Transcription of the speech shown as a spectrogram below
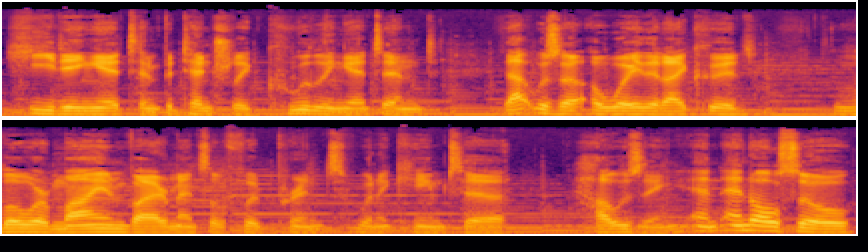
heating it and potentially cooling it and that was a, a way that I could lower my environmental footprint when it came to housing. And, and also,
